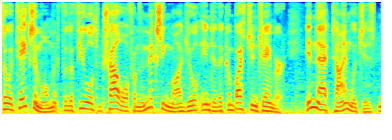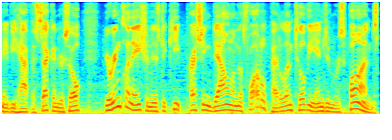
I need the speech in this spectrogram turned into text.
so it takes a moment for the fuel to travel from the mixing module into the combustion chamber. In that time, which is maybe half a second or so, your inclination is to keep pressing down on the throttle pedal until the engine responds.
